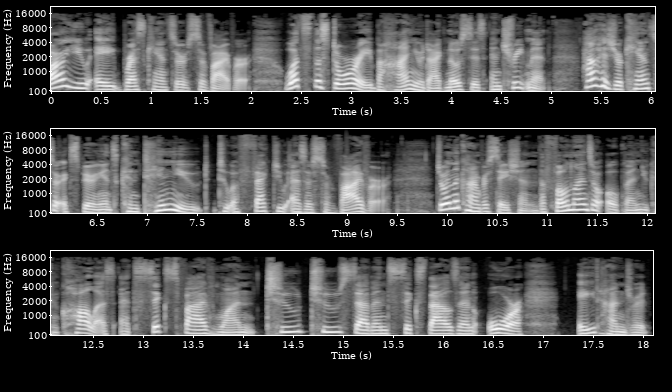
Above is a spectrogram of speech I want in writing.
Are you a breast cancer survivor? What's the story behind your diagnosis and treatment? How has your cancer experience continued to affect you as a survivor? Join the conversation. The phone lines are open. You can call us at 651 227 6000 or 800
